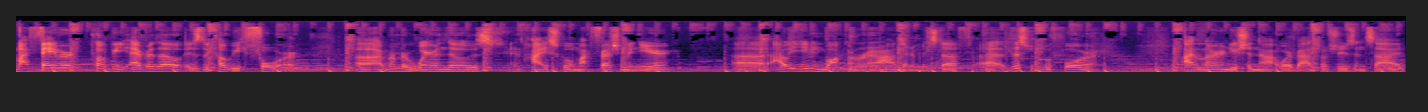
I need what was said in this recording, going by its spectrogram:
my favorite Kobe ever though is the Kobe 4. Uh, I remember wearing those in high school my freshman year. Uh, I was even walking around in them and stuff. Uh, this was before I learned you should not wear basketball shoes inside.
